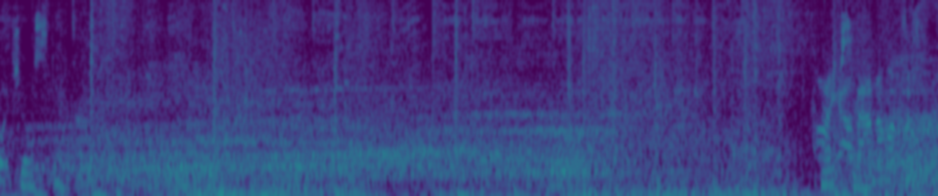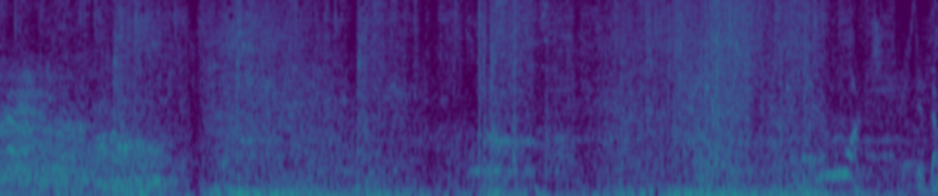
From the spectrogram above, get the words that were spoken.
Watch your step. I have animals to spare! What did the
